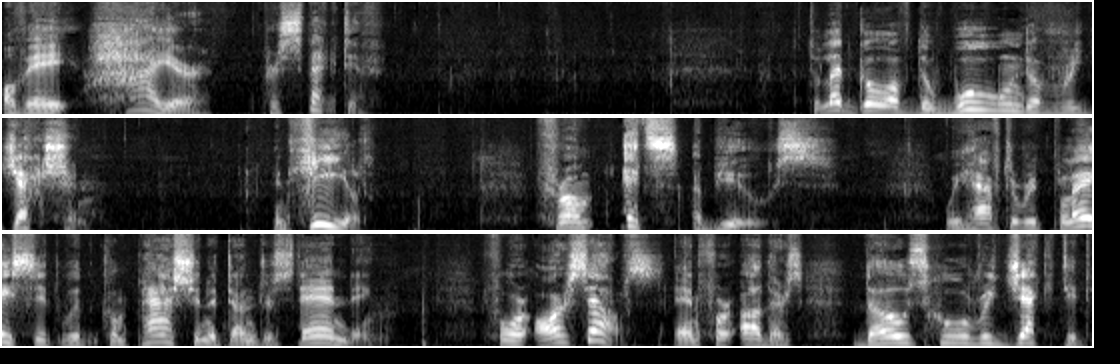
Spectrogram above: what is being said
of a higher perspective. To let go of the wound of rejection and heal from its abuse. We have to replace it with compassionate understanding for ourselves and for others, those who rejected,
